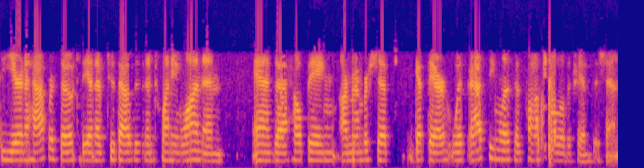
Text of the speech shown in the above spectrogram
year and a half or so to the end of 2021 and and uh, helping our membership get there with as seamless as possible of a transition.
